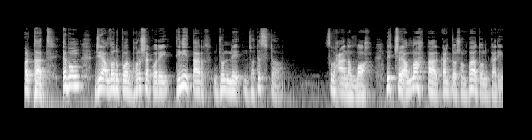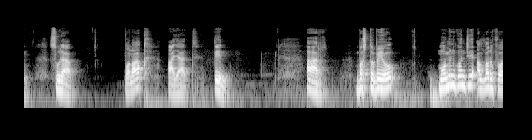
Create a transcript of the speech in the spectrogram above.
অর্থাৎ, এবং যে আল্লাহর উপর ভরসা করে, তিনি তার জন্যে যথেষ্ট। সুবহান আল্লাহ নিশ্চয় আল্লাহ তার কার্য সম্পাদনকারী। সুরা তলাক, আয়াত তিন। আর বাস্তবেও মমিনগঞ্জে আল্লাহর উপর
